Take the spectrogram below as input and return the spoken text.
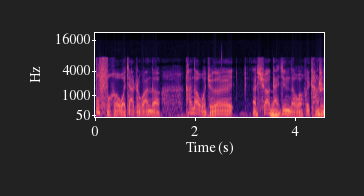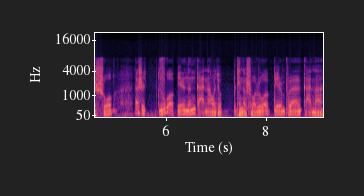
不符合我价值观的，看到我觉得呃需要改进的，我会尝试说。但是如果别人能改呢，我就不停的说；如果别人不愿意改呢，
